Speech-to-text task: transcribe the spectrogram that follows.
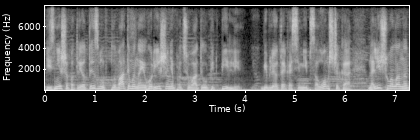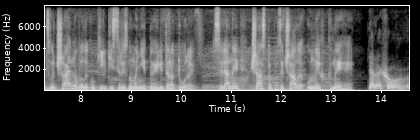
Пізніше патріотизм впливатиме на його рішення працювати у підпіллі. Бібліотека сім'ї Псаломщика налічувала надзвичайно велику кількість різноманітної літератури. Селяни часто позичали у них книги. Я знайшов е,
